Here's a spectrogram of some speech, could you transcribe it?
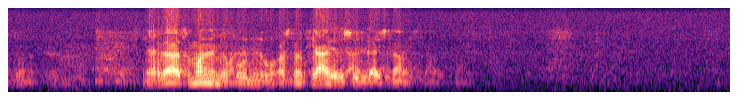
احداث من لم يكن له اصل في عهد رسول الله اسلام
